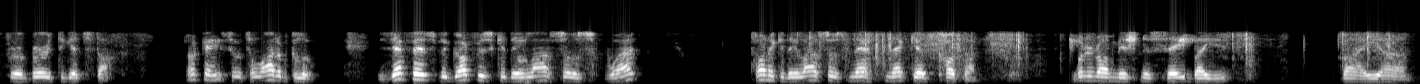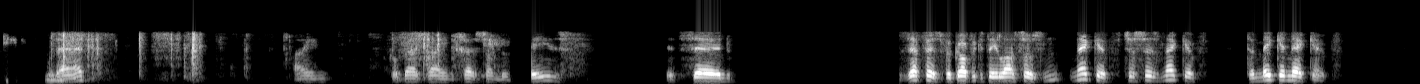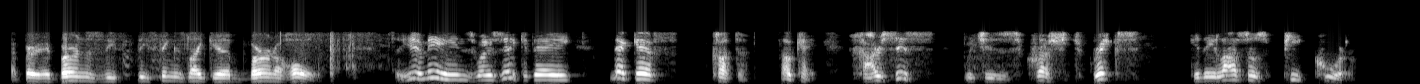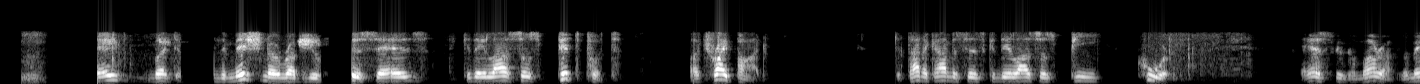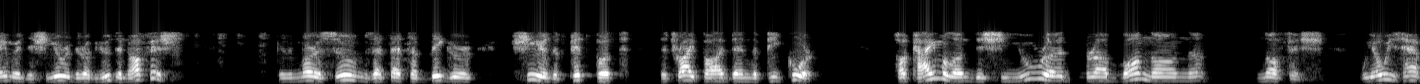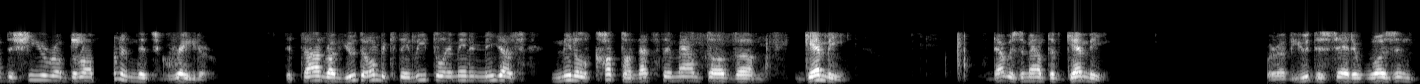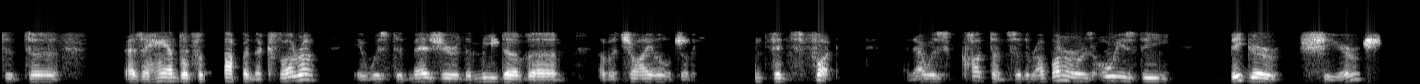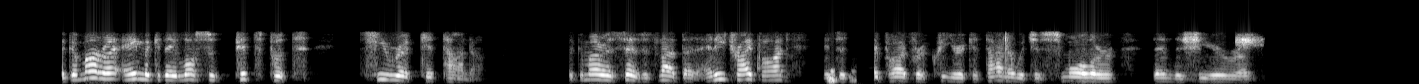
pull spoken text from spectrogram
for a bird to get stuck. Okay, so it's a lot of glue. Zephes v'gofes kedelasos what? Tona kedelasos nekev kotan. What did our Mishnah say by by uh, that? I go back to Ayin Ches on the days. It said Zephes v'gofes kedelasos nekev. Just says nekev to make a nekev. It burns these these things like uh, burn a hole. So here means what is it? Today nekef kata. Okay, charsis, which is crushed bricks. Kedei lasos pikur. Okay, but in the Mishnah, Rabbi Yehuda says kedei lasos pitput, a tripod. The Tanakhama says kedei lasos pikur. Ask the Gemara, the Maimer the Shiur the Rabbi. The Gemara assumes that that's a bigger shear, the pit put, the tripod, than the pikur. Hakaimalon the Shiura Rabbanon Nofish. We always have the shear of the Rabbanon that's greater. The Tan Rabbi Yehuda Omer K'delito Emen Midas Minal Koton. That's the amount of um, gemi. That was the amount of gemi where Rav Yehuda said it wasn't to, to, as a handle for the top and the kvara, it was to measure the meat of a of a child of an infant's foot, and that was cotton. So the rabbanon was always the bigger shear. The Gemara Emakde losut pitput kira kitana. The Gemara says it's not any tripod; it's a tripod for a kira kitana, which is smaller than the shear of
